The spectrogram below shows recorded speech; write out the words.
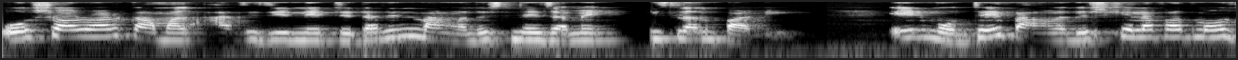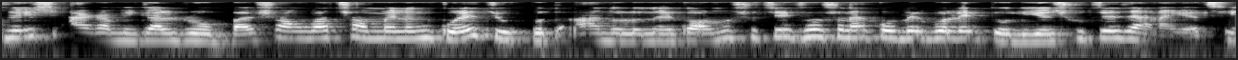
ও সরোয়ার কামাল আজিজির নেতৃত্বাধীন বাংলাদেশ নেজামে ইসলাম পার্টি। এর মধ্যে বাংলাদেশ খেলাফত মজলিস আগামীকাল রোববার সংবাদ সম্মেলন করে যুগপথ আন্দোলনের কর্মসূচি ঘোষণা করবে বলে দলীয় সূত্রে জানা গেছে।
